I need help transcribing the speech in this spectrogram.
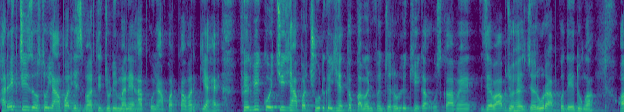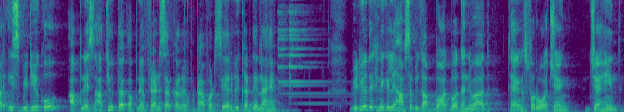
हर एक चीज़ दोस्तों यहाँ पर इस भर्ती जुड़ी मैंने आपको यहाँ पर कवर किया है। फिर भी कोई चीज़ यहाँ पर छूट गई है तो कमेंट में ज़रूर लिखिएगा, उसका मैं जवाब जो है ज़रूर आपको दे दूँगा। और इस वीडियो को अपने साथियों तक, अपने फ्रेंड सर्कल में फटाफट शेयर भी कर देना है। वीडियो देखने के लिए आप सभी का बहुत बहुत धन्यवाद। Thanks for watching. जय हिंद।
